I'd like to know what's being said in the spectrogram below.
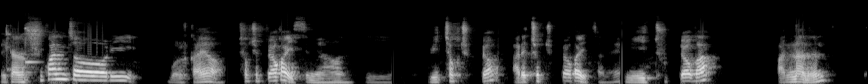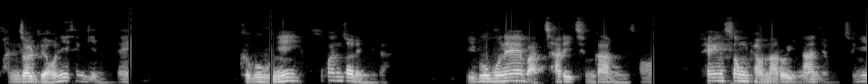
일단 후관절이 뭘까요? 척추뼈가 있으면 이 위척추뼈, 아래척추뼈가 있잖아요. 이 두 뼈가 만나는 관절면이 생기는데 그 부분이 후관절입니다. 이 부분에 마찰이 증가하면서 퇴행성 변화로 인한 염증이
